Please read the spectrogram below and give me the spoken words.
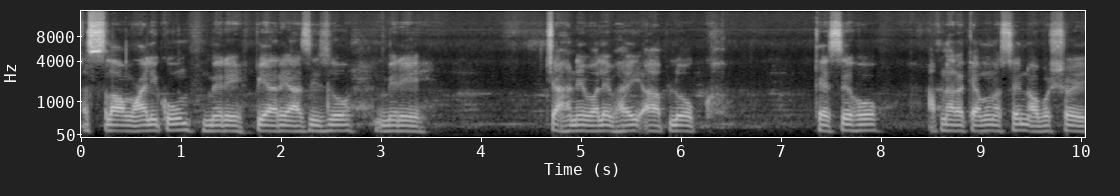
अस्सलाम वालेकुम मेरे प्यारे अजीज़ों मेरे চাহনে वाले ভাই आप लोग कैसे हो আপনারা কেমন আছেন অবশ্যই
